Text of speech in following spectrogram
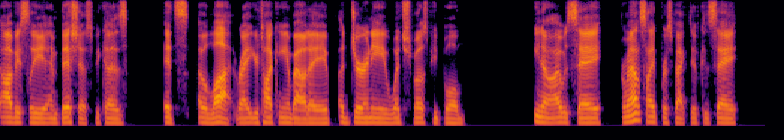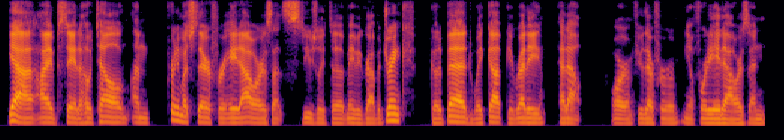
obviously ambitious because it's a lot, right? You're talking about a a journey which most people you know, I would say from outside perspective could say, yeah, I stay at a hotel. I'm pretty much there for eight hours. That's usually to maybe grab a drink, go to bed, wake up, get ready, head out. Or if you're there for, you know, 48 hours, then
